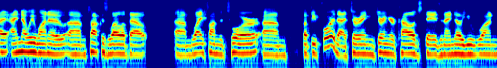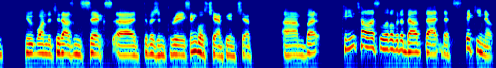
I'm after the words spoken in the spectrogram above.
I, I know we want to um, talk as well about um, life on the tour, um, but before that, during during your college days, and I know you won you won the 2006 uh, Division three singles championship. Um, but can you tell us a little bit about that that sticky note?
